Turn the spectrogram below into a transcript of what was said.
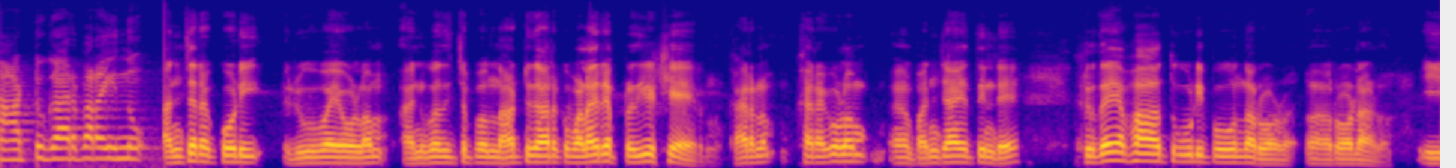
നാട്ടുകാർ പറയുന്നു. അഞ്ചര കോടി രൂപയോളം അനുവദിച്ചപ്പോൾ നാട്ടുകാർക്ക് വളരെ പ്രതീക്ഷയായിരുന്നു. കാരണം കരകുളം പഞ്ചായത്തിന്റെ ഹൃദയഭാഗത്തു കൂടി പോകുന്ന റോഡ് റോഡാണ് ഈ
